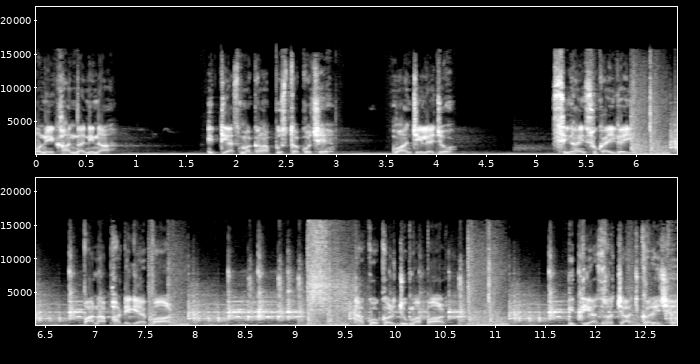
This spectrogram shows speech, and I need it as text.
ઠાકોરોની ખાનદાનીના ઇતિહાસમાં ઘણા પુસ્તકો છે. વાંચી લેજો. સિંહાઈ સુકાઈ ગઈ. પાના ફાટી ગયા પણ. ઠાકોર કળજુગમાં પણ ઇતિહાસ રચા જ કરે છે.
